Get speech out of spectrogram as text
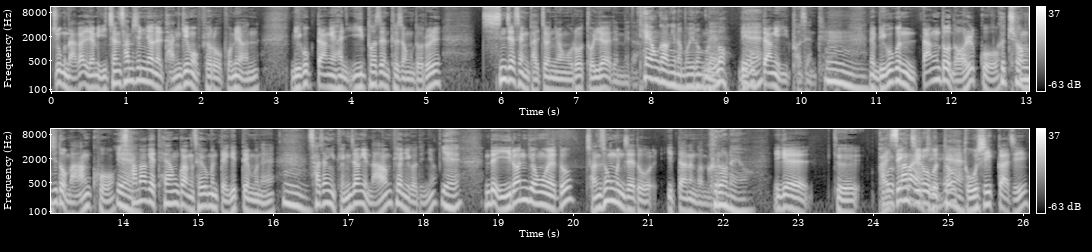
쭉 나가려면 2030년을 단기 목표로 보면 미국 땅의 한 2% 정도를 신재생 발전용으로 돌려야 됩니다. 태양광이나 뭐 이런 걸로? 네, 미국 예. 땅의 2%요. 음. 근데 미국은 땅도 넓고 그쵸. 평지도 많고 예. 사막에 태양광 세우면 되기 때문에 음. 사정이 굉장히 나은 편이거든요. 예. 근데 이런 경우에도 전송 문제도 있다는 겁니다. 그러네요. 이게 그 발생지로부터 예. 도시까지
